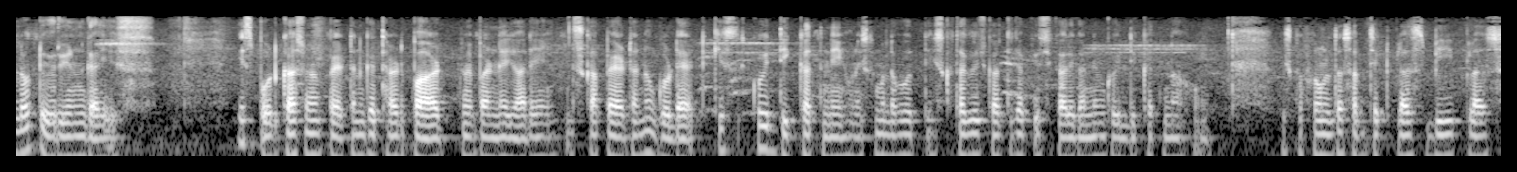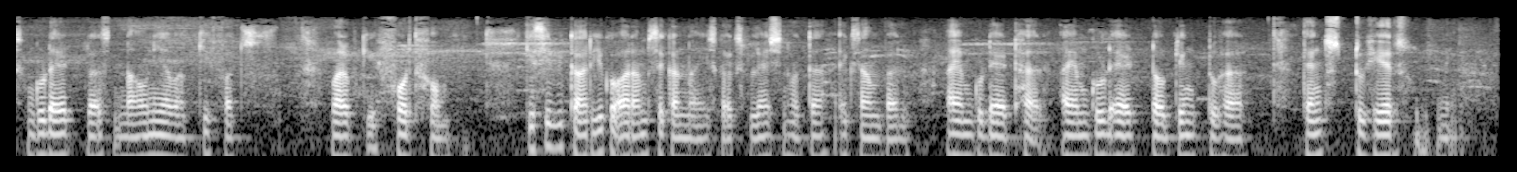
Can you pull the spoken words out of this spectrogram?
Hello टूरियन guys इस podcast में पैटर्न के थर्ड पार्ट में पढ़ने जा रहे हैं। इसका पैटर्न है गुड एट किस, कोई दिक्कत नहीं होनी। इसका मतलब वो इसका तब यूज़ करते जब किसी कार्य करने में कोई दिक्कत ना हो। इसका फॉर्मूला था subject plus be plus good at plus noun या वर्ब की फ़र्स्ट वर्ब की फोर्थ फॉर्म किसी भी कार्य को आराम से करना है। इसका एक्सप्लेनेशन होता है example I am good at her I am good at talking to her thanks to hear me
